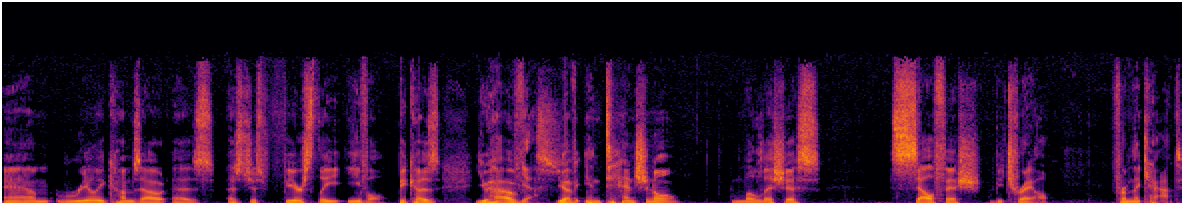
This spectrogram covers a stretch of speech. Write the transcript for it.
um, really comes out as as just fiercely evil because you have Yes. you have intentional, malicious, selfish betrayal from the cat,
